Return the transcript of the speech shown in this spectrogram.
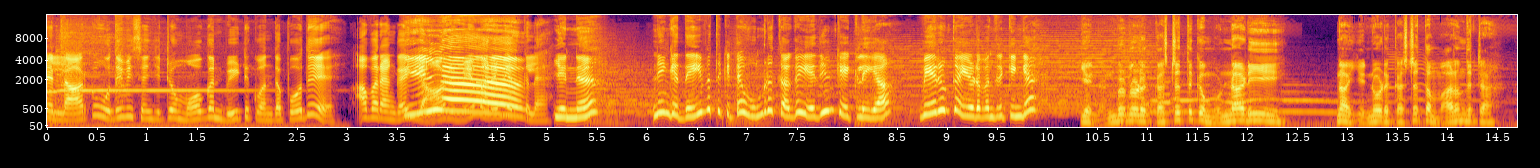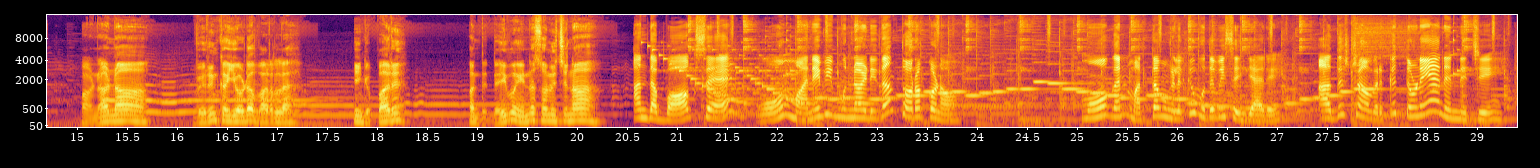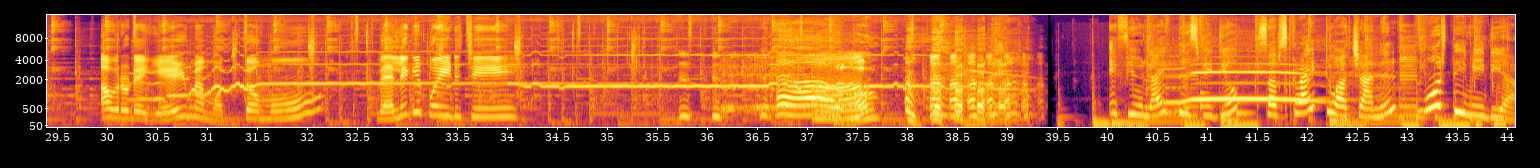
எல்லாருக்கும் உதவி செஞ்சுட்டு மோகன் வீட்டுக்கு வந்தபோது அவர் அங்க யாருமே வரவேற்கல. என்ன? நீங்க தெய்வத்துக்கிட்ட உங்களுக்காக எதையும் கேட்கலையா வெறும் கையோட வந்திருக்கீங்க? என் நண்பர்களோட கஷ்டத்துக்கு முன்னாடி நான் என்னோட கஷ்டத்தை மறந்துட்டேன். ஆனா நான் வெறும் கையோட வரல. இங்க பாரு அந்த தெய்வம் என்ன சொன்னுச்சுன்னா? அந்த பாக்ஸ உன் மனைவி முன்னாடி தான் திறக்கணும். மோகன் மத்தவங்களுக்கு உதவி செஞ்சாரு. அதிர்ஷ்டம் அவருக்கு துணையா நின்னுச்சு. அவரோட ஏழ்மை மொத்தமும் விலகி போயிடுச்சு If you like this video, subscribe to our channel Murthy Media.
